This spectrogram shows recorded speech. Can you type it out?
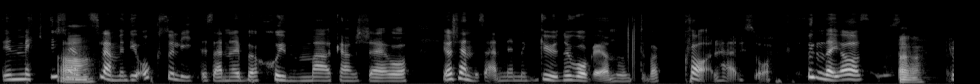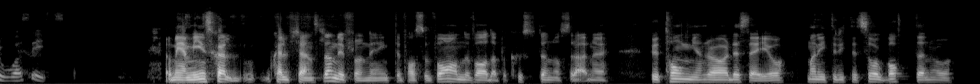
Det är en mäktig Ja. känsla, men det är också lite så här när det börjar skymma kanske och jag kände så här, nej men gud, nu vågar jag nog inte vara kvar här så. när jag Ja. provade sist. Ja, men jag minns själv, självkänslan ifrån när jag inte var så van att vada på kusten och sådär. när- Hur tången rörde sig och man inte riktigt såg botten. Och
